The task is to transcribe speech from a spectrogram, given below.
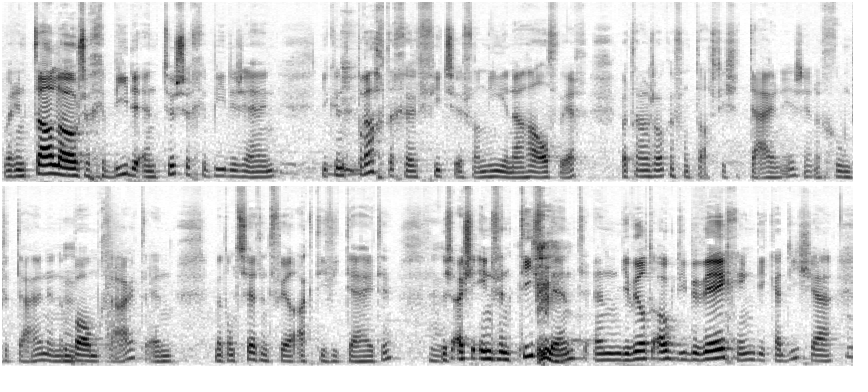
waarin talloze gebieden en tussengebieden zijn Je kunt prachtig eh, fietsen van hier naar halfweg. Waar trouwens ook een fantastische tuin is. En een groentetuin en een Hm. boomgaard. En met ontzettend veel activiteiten. Ja. Dus als je inventief bent en je wilt ook die beweging die Kadisha Mm.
